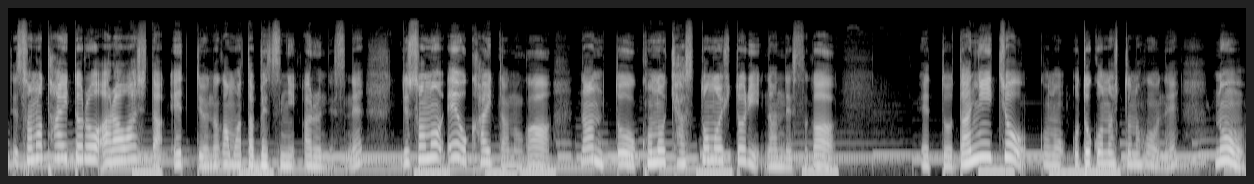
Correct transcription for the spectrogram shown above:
でそのタイトルを表した絵っていうのがまた別にあるんですね。でその絵を描いたのがなんとこのキャストの一人なんですがえっと、ダニー・チョウこの男の人の方ねの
